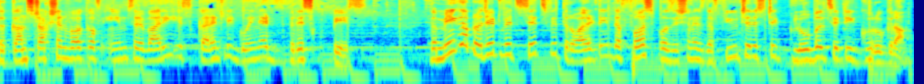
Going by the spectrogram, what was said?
The construction work of AIIMS Rewari is currently going at brisk pace. The mega project which sits with royalty in the first position is the futuristic global city Gurugram.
